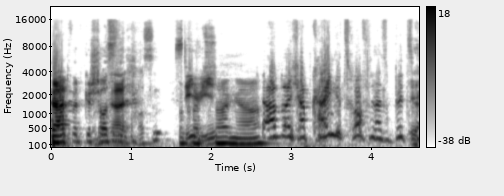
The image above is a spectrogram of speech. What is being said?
Direkt wird geschossen. Ja. Geschossen? Ich Stevie? sagen, ja. Aber ich habe keinen getroffen, also bitte.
